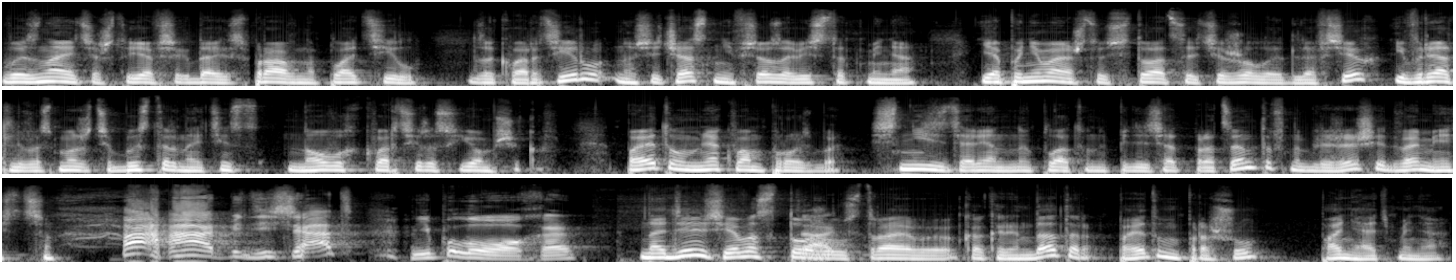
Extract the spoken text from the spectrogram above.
Вы знаете, что я всегда исправно платил за квартиру, но сейчас не все зависит от меня. Я понимаю, что ситуация тяжелая для всех, и вряд ли вы сможете быстро найти новых квартиросъемщиков. Поэтому у меня к вам просьба – снизить арендную плату на 50% на ближайшие два месяца. Ха-ха, 50? Неплохо. Надеюсь, я вас тоже так. устраиваю как арендатор, поэтому прошу понять меня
